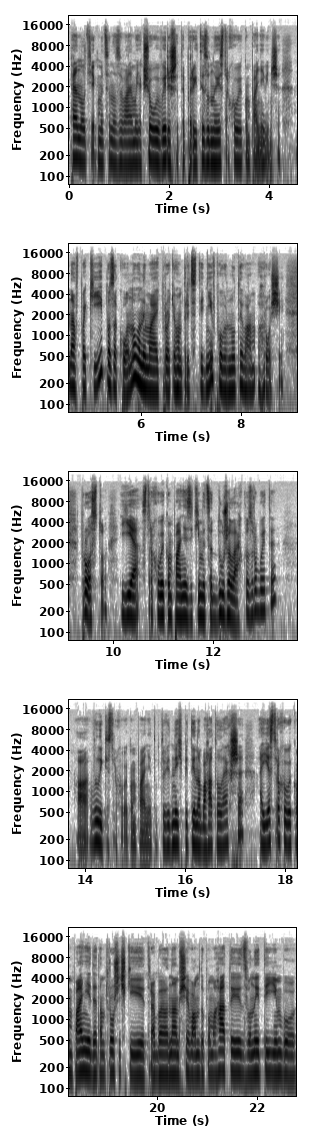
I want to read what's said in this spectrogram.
пеналті, як ми це називаємо, якщо ви вирішите перейти з одної страхової компанії в іншу. Навпаки, по закону вони мають протягом 30 днів повернути вам гроші. Просто є страхові компанії, з якими це дуже легко зробити. Великі страхові компанії, тобто від них піти набагато легше. А є страхові компанії, де там трошечки треба нам ще вам допомагати, дзвонити їм, бо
